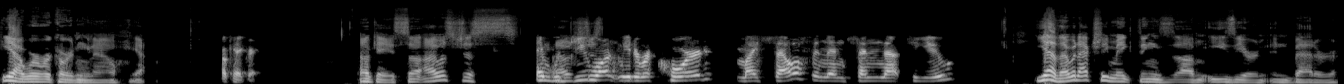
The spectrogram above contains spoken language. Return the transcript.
Yeah, we're recording now. Yeah. Okay, great. Okay, so I was just. And would you just, want me to record myself and then send that to you? Yeah, that would actually make things um easier and, and better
